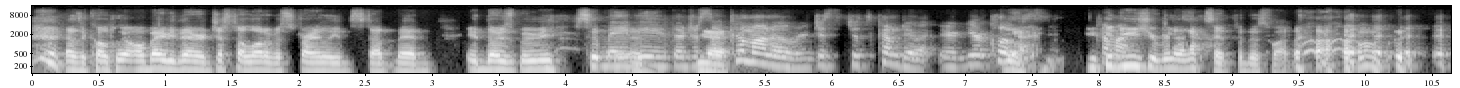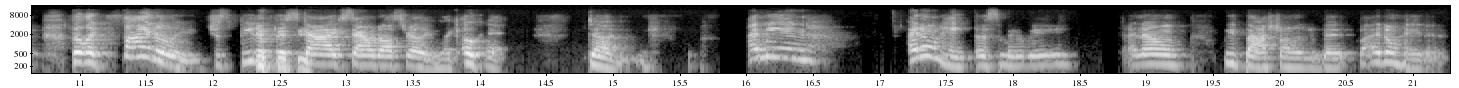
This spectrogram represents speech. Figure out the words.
as a culture, or maybe there are just a lot of Australian stuntmen in those movies. Maybe they're just Yeah. like, come on over, just just come do it. You're, you're close. Yeah. you come can on. use your real accent for this one. They're like, finally, just beat up this guy, sound Australian. Like, okay, done. I mean, I don't hate this movie. I know we've bashed on it a bit, but I don't hate it.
